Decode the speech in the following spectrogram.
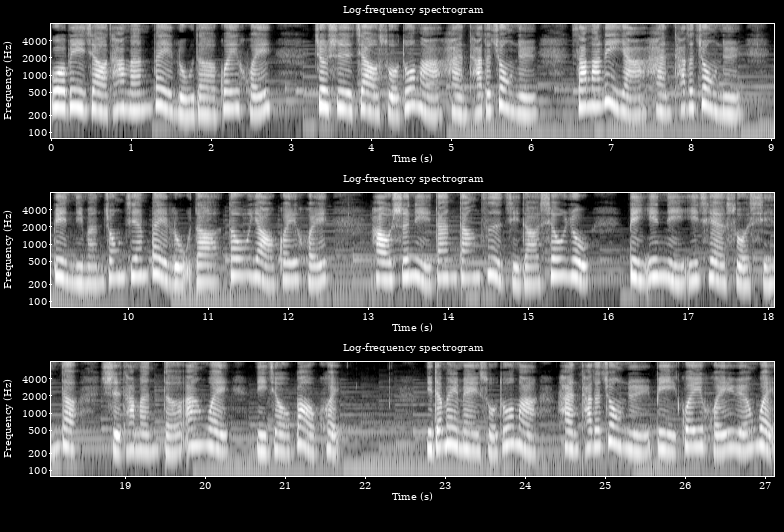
我必叫他们被掳的归回，就是叫索多玛和他的众女。撒玛利亚和他的众女，并你们中间被掳的都要归回，好使你担当自己的羞辱，并因你一切所行的，使他们得安慰，你就报愧。你的妹妹索多玛和她的众女必归回原位，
